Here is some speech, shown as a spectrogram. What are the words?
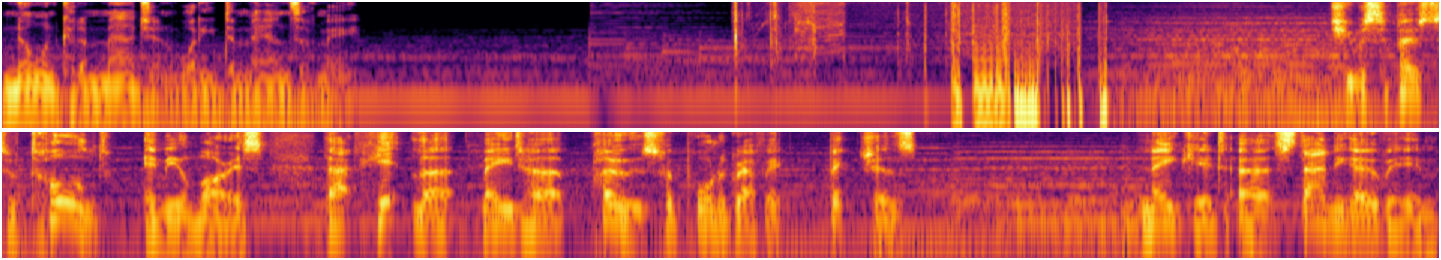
No one could imagine what he demands of me. She was supposed to have told Emil Maurice that Hitler made her pose for pornographic pictures naked, uh, standing over him,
